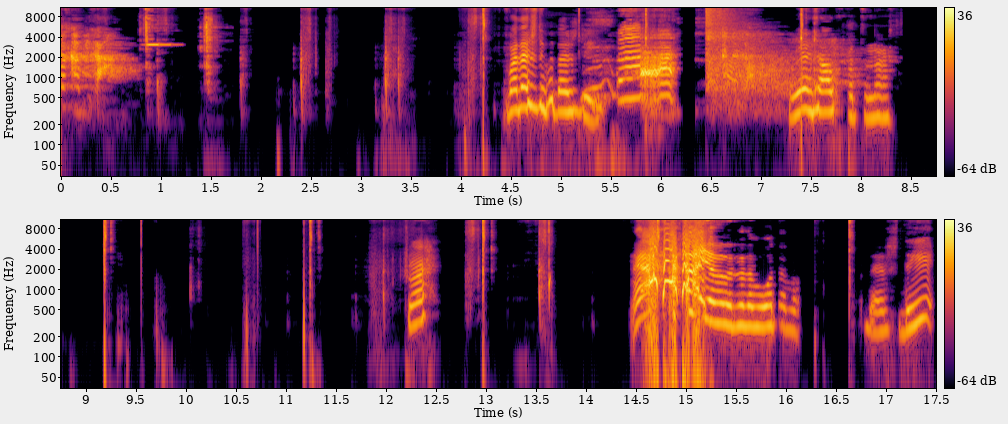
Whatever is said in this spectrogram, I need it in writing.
시작합니다. Подожди, подожди. Я жалко пацана. Что? Я заработала. Подожди.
